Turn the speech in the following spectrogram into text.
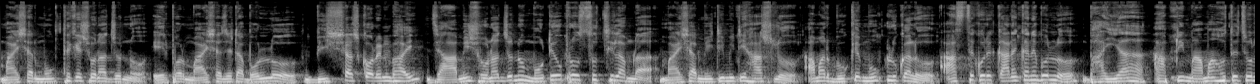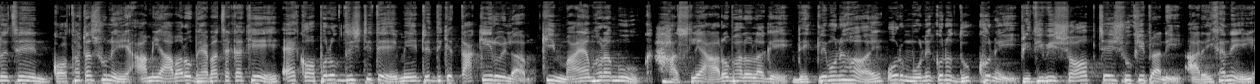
মাইশার মুখ থেকে শোনার জন্য। এরপর মাইশা যেটা বলল, বিশ্বাস করেন ভাই, যা আমি শোনার জন্য মোটেও প্রস্তুত ছিলাম না। মাইশা মিটি মিটি হাসলো, আমার বুকে মুখ লুকালো, আস্তে করে কানে কানে বলল, ভাইয়া, আপনি মামা হতে চলেছেন। কথাটা শুনে আমি আবারও ভেবাচাকা খেয়ে এক অপলক দৃষ্টিতে মেয়েটির দিকে তাকিয়ে রইলাম। কি মায়া ভরা মুখ, হাসলে আরও ভালো লাগে। দেখলে মনে হয় ওর মনে কোনো দুঃখ নেই। পৃথিবীর সবচেয়ে সুখী প্রাণী। আর এখানেই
